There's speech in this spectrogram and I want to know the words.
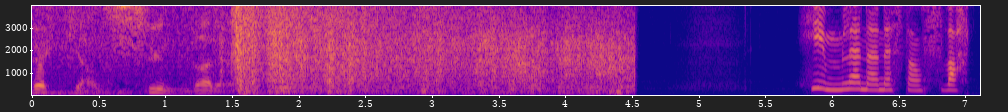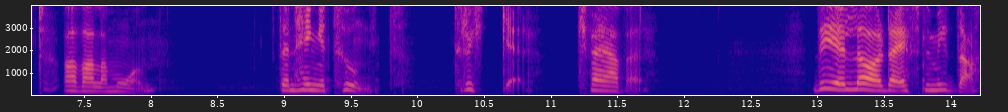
Veckans syndare. Himlen är nästan svart av alla moln. Den hänger tungt, trycker, kväver. Det är lördag eftermiddag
